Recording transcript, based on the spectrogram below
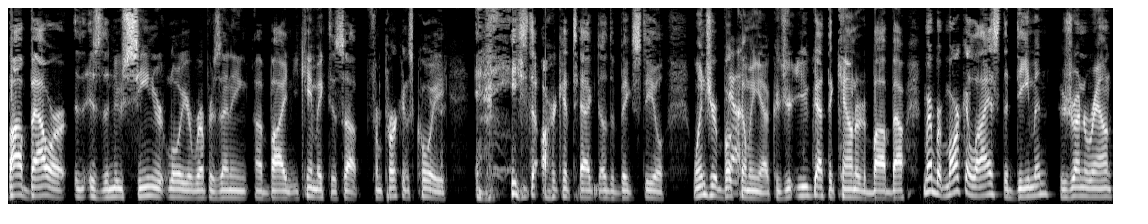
Bob Bauer is the new senior lawyer representing uh, Biden. You can't make this up. From Perkins Coie, and he's the architect of the big steal. When's your book yeah. coming out? Because you've got the counter to Bob Bauer. Remember Mark Elias, the demon who's running around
